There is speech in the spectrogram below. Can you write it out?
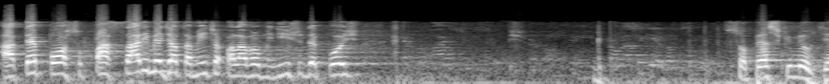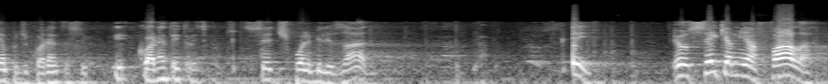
até posso passar imediatamente a palavra ao ministro e depois Só peço que o meu tempo de 40 segundos e 43 segundos. ser disponibilizado. Ei, Eu sei que a minha fala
